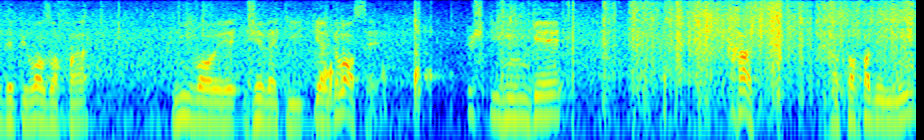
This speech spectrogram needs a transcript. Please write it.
تده بیواز آخه نیوای جوکی یا گلاسه پشتی هنگه خس خسا خود اینی.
